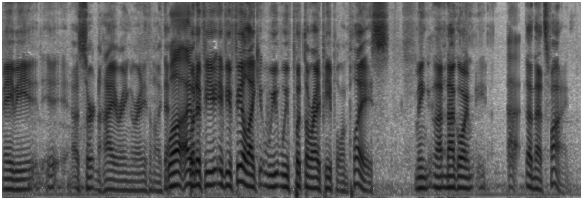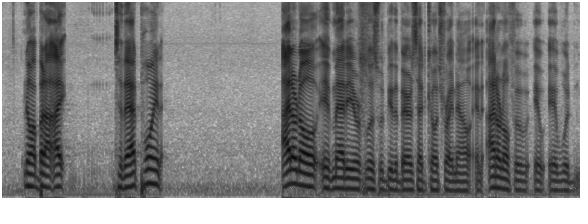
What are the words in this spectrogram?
maybe a certain hiring or anything like that. Well, I, but if you if you feel like we we've put the right people in place, I mean, not, not going, then that's fine. No, but I, to that point, I don't know if Matt Eberflus would be the Bears head coach right now, and I don't know if it, it, it would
